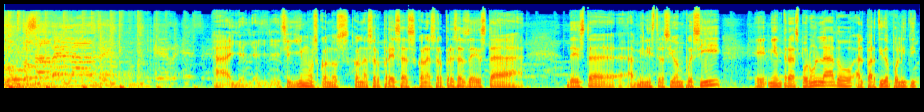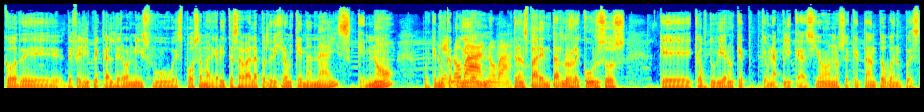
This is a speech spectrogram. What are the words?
juntos adelante. Ay, ay, ay, ay, ay. Seguimos con los, con las sorpresas, con las sorpresas de esta, de esta administración. Pues sí, eh, mientras por un lado al partido político de, de Felipe Calderón y su esposa Margarita Zavala, pues le dijeron que nanáis, que no, porque nunca no va, pudieron no va. transparentar los recursos que, que obtuvieron, que, que una aplicación, no sé qué tanto. Bueno, pues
